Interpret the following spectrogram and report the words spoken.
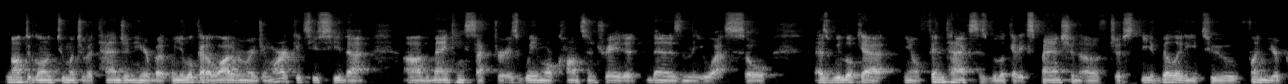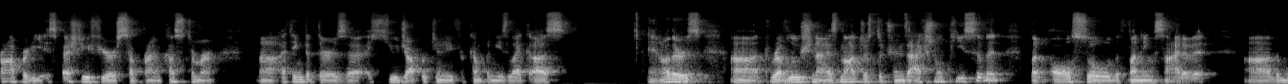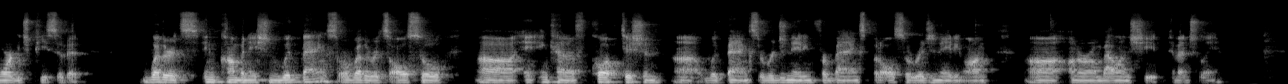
not to go on too much of a tangent here, but when you look at a lot of emerging markets, you see that uh, the banking sector is way more concentrated than it is in the U.S. So as we look at you know fintechs, as we look at expansion of just the ability to fund your property, especially if you're a subprime customer, uh, I think that there's a, a, huge opportunity for companies like us and others uh, to revolutionize not just the transactional piece of it, but also the funding side of it, uh, the mortgage piece of it whether it's in combination with banks or whether it's also uh, in, in, kind of co-opetition uh, with banks, originating for banks, but also originating on uh, on our own balance sheet eventually.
